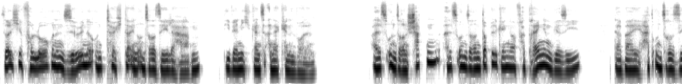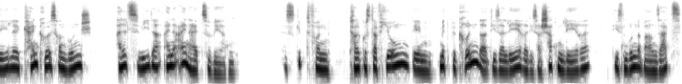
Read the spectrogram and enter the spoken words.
solche verlorenen Söhne und Töchter in unserer Seele haben, die wir nicht ganz anerkennen wollen. Als unseren Schatten, als unseren Doppelgänger verdrängen wir sie, dabei hat unsere Seele keinen größeren Wunsch, als wieder eine Einheit zu werden. Es gibt von Carl Gustav Jung, dem Mitbegründer dieser Lehre, dieser Schattenlehre, diesen wunderbaren Satz,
